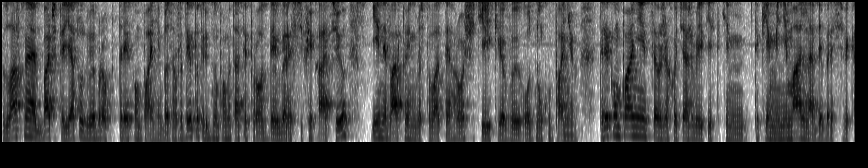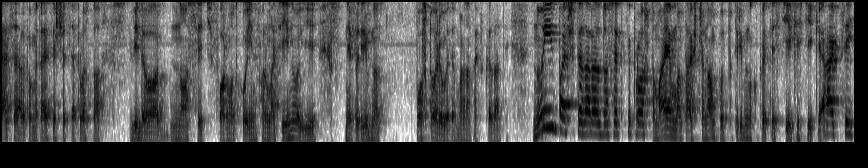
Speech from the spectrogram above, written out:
Власне, бачите, я тут вибрав три компанії, бо завжди потрібно пам'ятати про диверсифікацію і не варто інвестувати гроші тільки в одну компанію. Три компанії це вже хоча б якась такі, такі мінімальна диверсифікація, але пам'ятайте, що це просто відео носить форму таку інформаційну і не потрібно повторювати, можна так сказати. Ну і бачите, зараз досить таки просто. Маємо так, що нам потрібно купити стільки-стільки акцій,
